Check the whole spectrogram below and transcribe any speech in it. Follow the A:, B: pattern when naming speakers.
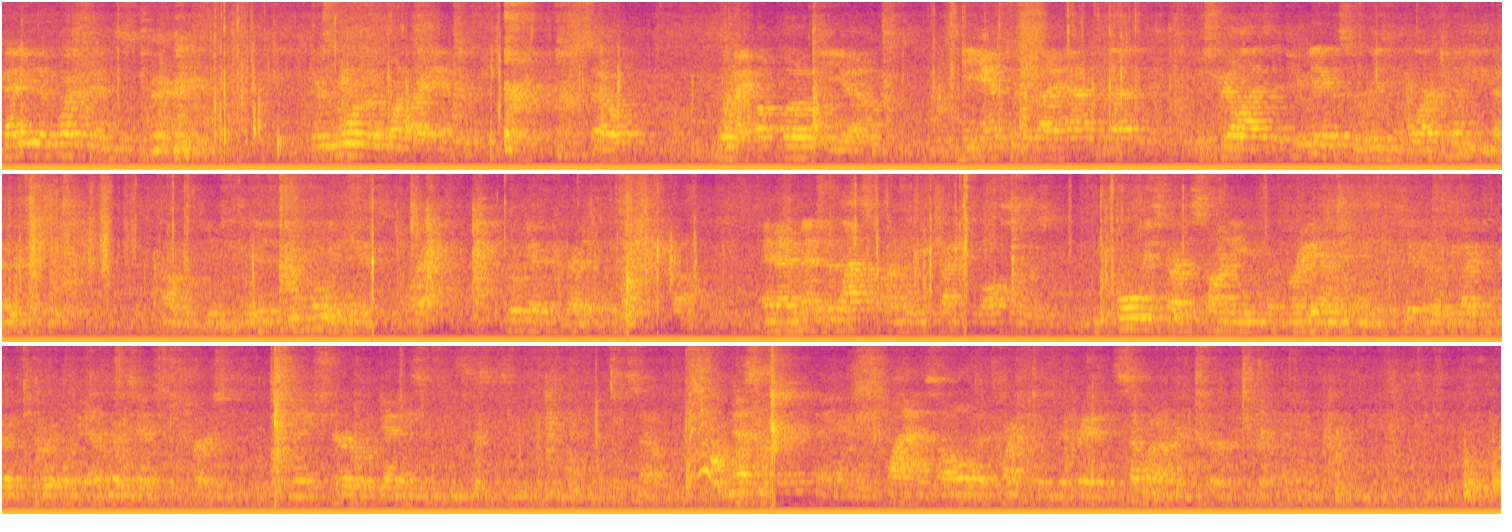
A: many of the questions, there's more than one right answer. So when I upload the, um, the answers that I have to that, just realize if you gave us a reasonable argument, that we think um, it is reasonable, we think it's correct, we'll get the credit for that as well. And I mentioned last time, what we try to do also is, before we start assigning a grade on anything in particular, we like to go through and look at everybody's answers first, to make sure we're getting some consistency. So, necessary thing in this class, all the questions are graded somewhat on a curve.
